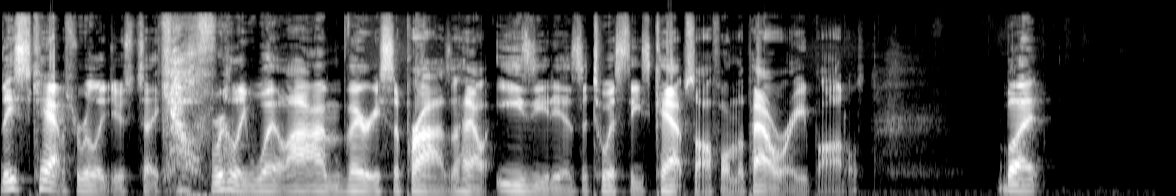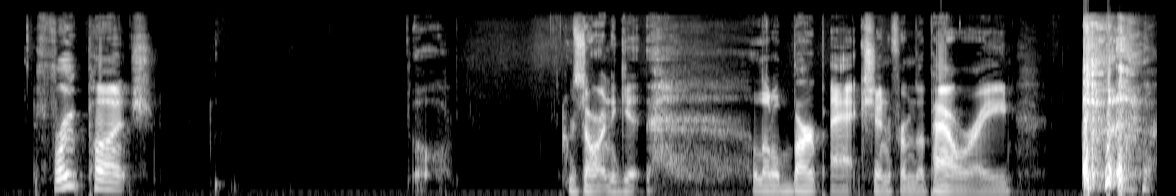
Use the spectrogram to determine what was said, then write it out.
these caps really just take off really well. I'm very surprised at how easy it is to twist these caps off on the Powerade bottles. But fruit punch, oh, I'm starting to get a little burp action from the Powerade.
